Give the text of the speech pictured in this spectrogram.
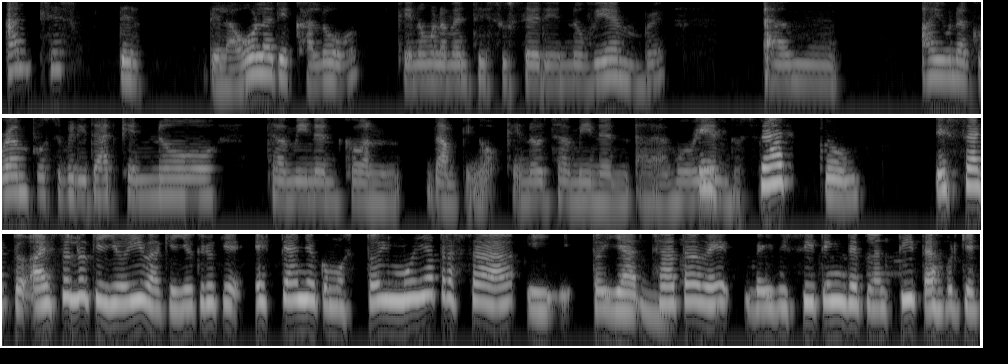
antes de, de, la ola de calor, que normalmente sucede en noviembre, hay una gran posibilidad que no terminen con dumping o que no terminen uh, muriéndose. Exacto, exacto. A eso es lo que yo iba, que yo creo que este año como estoy muy atrasada y estoy ya mm. chata de babysitting de plantitas, porque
